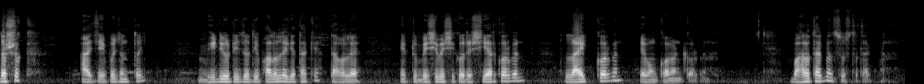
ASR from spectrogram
দর্শক, আজ এই পর্যন্তই। ভিডিওটি যদি ভালো লেগে থাকে, তাহলে একটু বেশি বেশি করে শেয়ার করবেন লাইক করবেন এবং কমেন্ট করবেন। ভালো থাকবেন, সুস্থ থাকবেন।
